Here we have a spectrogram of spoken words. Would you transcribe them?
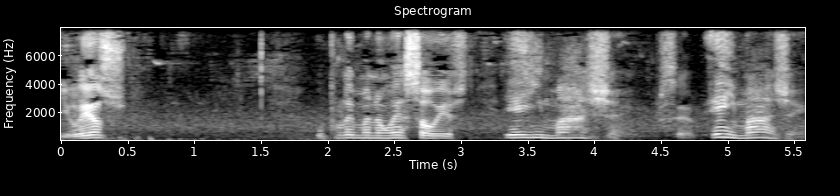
e lenços. O problema não é só este, é a imagem, percebe? É a imagem.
